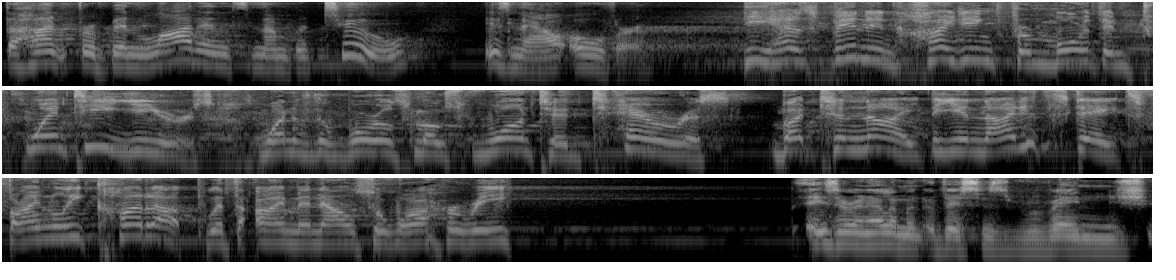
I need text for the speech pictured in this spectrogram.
the hunt for bin Laden's number two is now over. He has been in hiding for more than 20 years, one of the world's most wanted terrorists. But tonight, the United States finally caught up with Ayman al Zawahiri. Is there an element of this as revenge,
